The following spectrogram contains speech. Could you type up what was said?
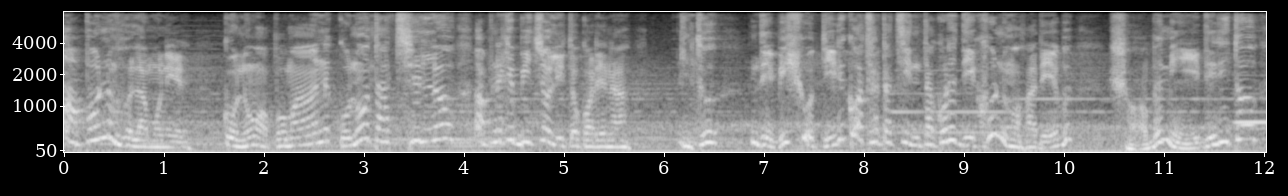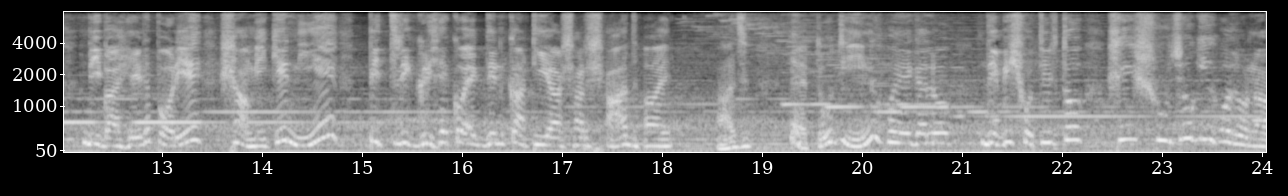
আপন ভোলা মনের কোনো অপমান, কোনো তাচ্ছিল্য আপনাকে বিচলিত করে না। কিন্তু দেবী সতীর কথাটা চিন্তা করে দেখুন, মহাদেব। সব মেয়েদেরই তো বিবাহের পরে স্বামীকে নিয়ে পিতৃগৃহে কয়েকদিন কাটিয়ে আসার স্বাদ হয়। আজ এত দিন হয়ে গেল দেবী সতীর তো সেই সুযোগই হলো না।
